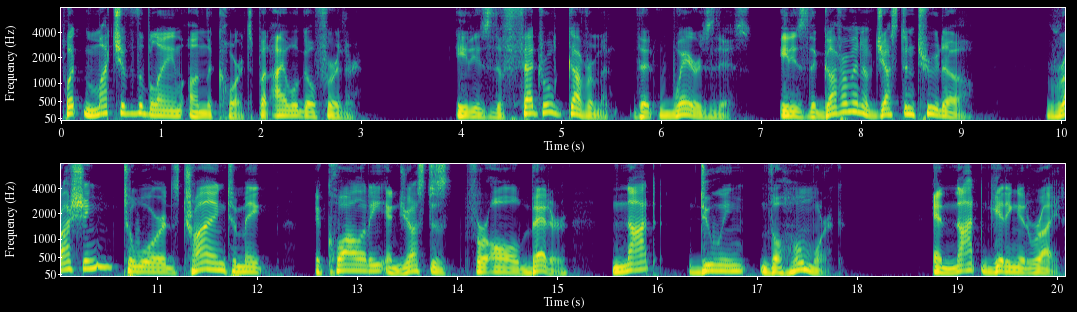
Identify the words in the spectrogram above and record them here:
put much of the blame on the courts, but I will go further. It is the federal government that wears this. It is the government of Justin Trudeau rushing towards trying to make equality and justice for all better, not doing the homework and not getting it right.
